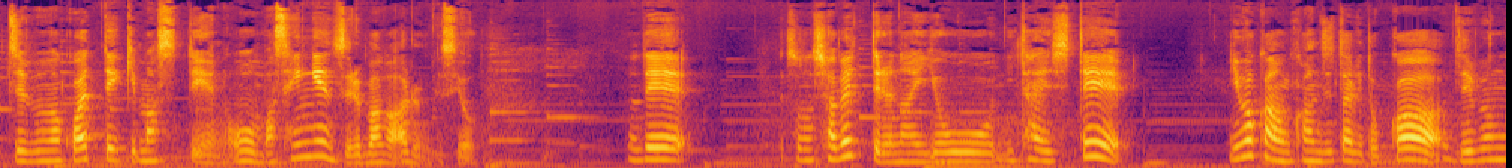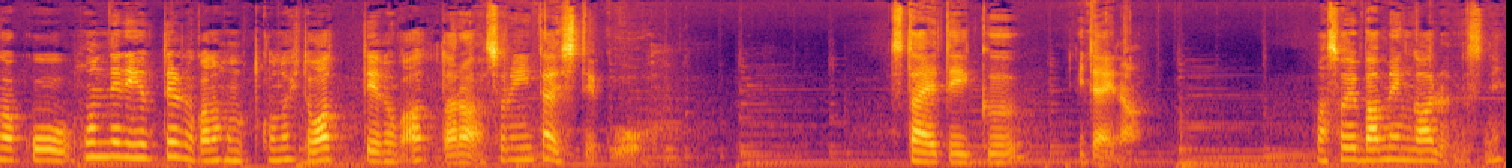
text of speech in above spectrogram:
自分はこうやっていきますっていうのを、まあ、宣言する場があるんですよ。でその喋ってる内容に対して違和感を感じたりとか自分がこう本音で言ってるのかなこの人はっていうのがあったらそれに対してこう伝えていくみたいな、まあ、そういう場面があるんですね。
